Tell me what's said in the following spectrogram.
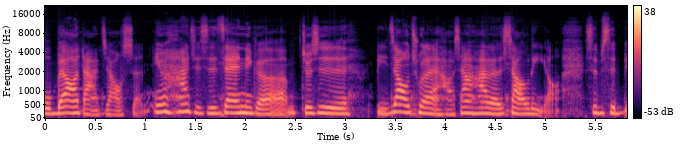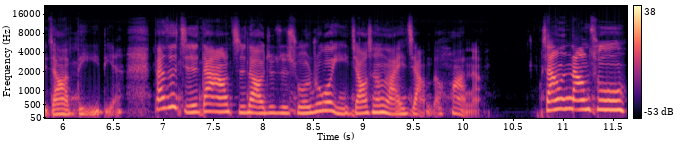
我不要打交生，因为它其实在那个就是。比较出来，好像它的效力哦，是不是比较低一点？但是其实大家知道，就是说，如果以交生来讲的话呢，像当初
